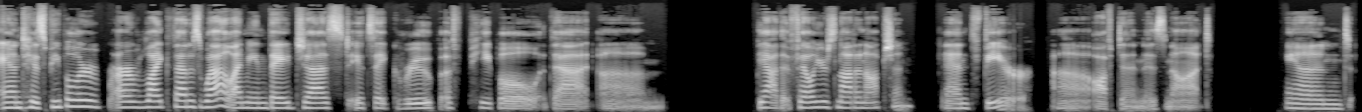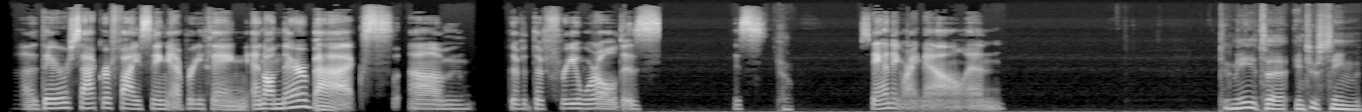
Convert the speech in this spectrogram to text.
and his people are are like that as well. I mean, they just it's a group of people that um, yeah, that failure's not an option, and fear uh, often is not. And uh, they're sacrificing everything, and on their backs, um, the the free world is is standing right now. And to me, it's a interesting.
